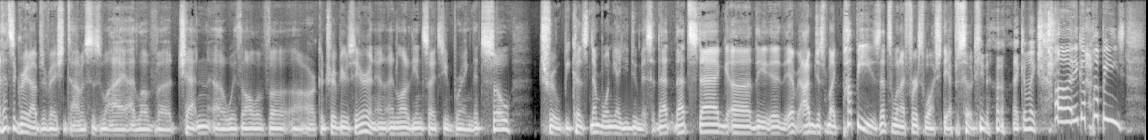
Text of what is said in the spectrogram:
That's a great observation, Thomas. This is why I love uh, chatting uh, with all of uh, our contributors here and, and, and, a lot of the insights you bring. That's so true because number one, yeah, you do miss it. That that stag, uh, the uh, I'm just like puppies. That's when I first watched the episode. You know, like I'm like, oh, they got puppies.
